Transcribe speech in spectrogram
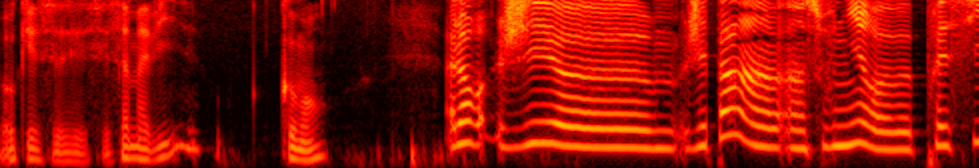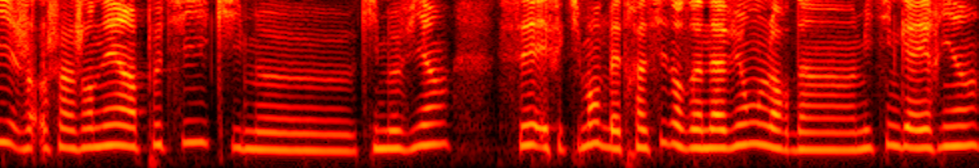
Ok, c'est ça ma vie? Comment? Alors j'ai euh, j'ai pas un, souvenir euh, précis. Enfin j'en ai un petit qui me qui me vient. C'est effectivement de m'être assis dans un avion lors d'un meeting aérien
